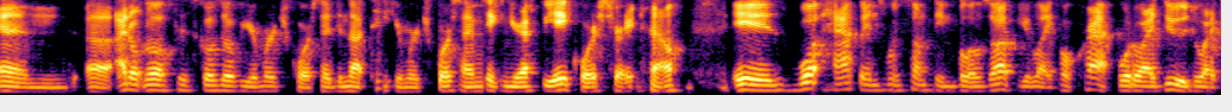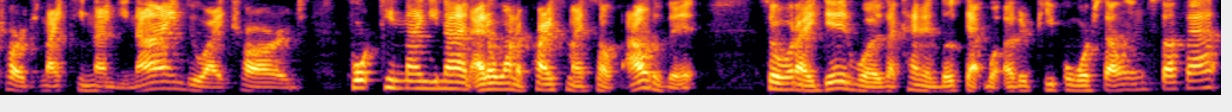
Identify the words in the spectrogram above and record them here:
and uh, I don't know if this goes over your merch course. I did not take your merch course. I'm taking your FBA course right now. Is what happens when something blows up? You're like, oh crap, what do I do? Do I charge 19.99? Do I charge 14.99? I don't want to price myself out of it. So what I did was I kind of looked at what other people were selling stuff at,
